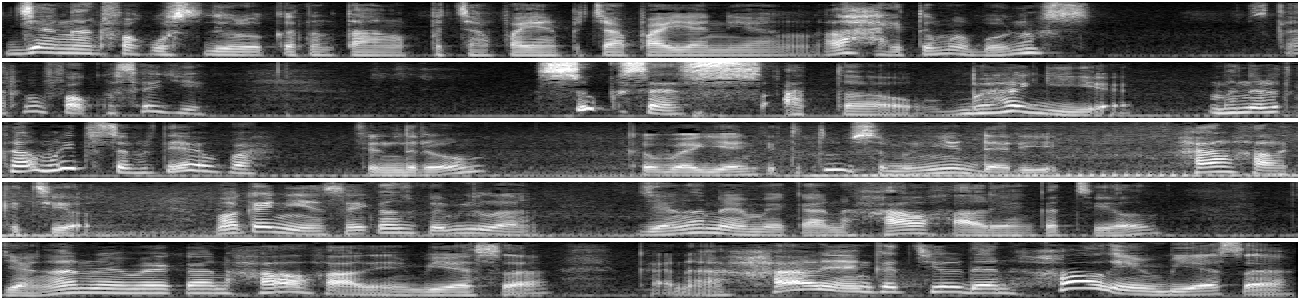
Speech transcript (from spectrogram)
jangan fokus dulu ke tentang pencapaian-pencapaian yang lah itu mah bonus. Sekarang fokus aja sukses atau bahagia menurut kamu itu seperti apa? Cenderung kebahagiaan kita tuh sebenarnya dari hal-hal kecil. Makanya saya kan suka bilang jangan remehkan hal-hal yang kecil jangan remehkan hal-hal yang biasa karena hal yang kecil dan hal yang biasa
